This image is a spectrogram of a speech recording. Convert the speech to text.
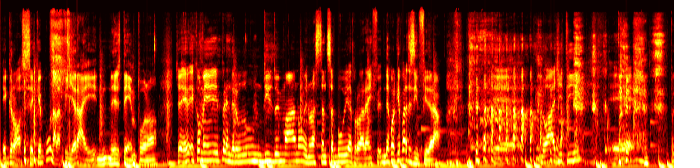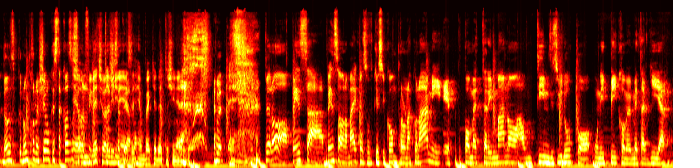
e grosse che una la piglierai nel tempo, no? Cioè è, come prendere un, un dildo in mano in una stanza buia e provare a inf- da qualche parte si infilerà. Lo agiti e non, non conoscevo questa cosa, sono felice detto di cinese, saperla. è un vecchio detto cinese. Però pensa, pensa a una Microsoft che si compra una Konami e può mettere in mano a un team di sviluppo un IP come Metal Gear.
